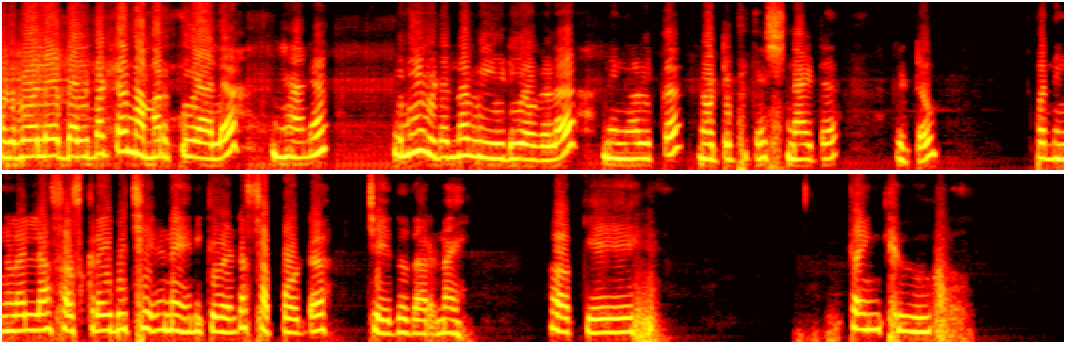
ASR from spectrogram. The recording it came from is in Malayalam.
അതുപോലെ ബെൽബട്ടൺ അമർത്തിയാൽ ഞാൻ ഇനി വിടുന്ന വീഡിയോകൾ നിങ്ങൾക്ക് നോട്ടിഫിക്കേഷനായിട്ട് കിട്ടും. അപ്പം നിങ്ങളെല്ലാം സബ്സ്ക്രൈബ് ചെയ്യണേ. എനിക്ക് വേണ്ട സപ്പോർട്ട് ചെയ്തു തരണേ. Okay thank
